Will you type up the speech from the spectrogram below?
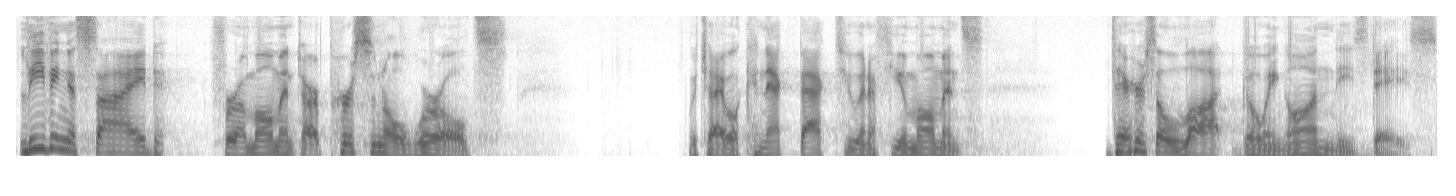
leaving aside for a moment our personal worlds, which I will connect back to in a few moments, there's a lot going on these days.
